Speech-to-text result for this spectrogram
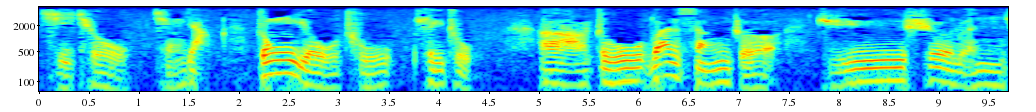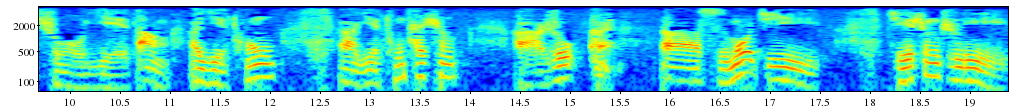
喜求清凉终有除随主啊主乱生者。居舍论说也当啊也同啊也同胎生啊如 啊死莫及结生之力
